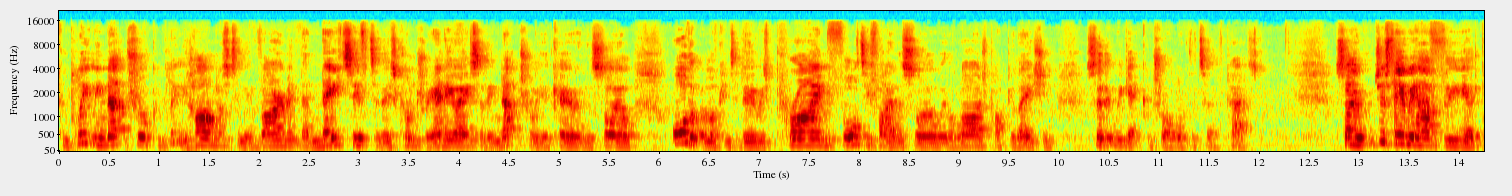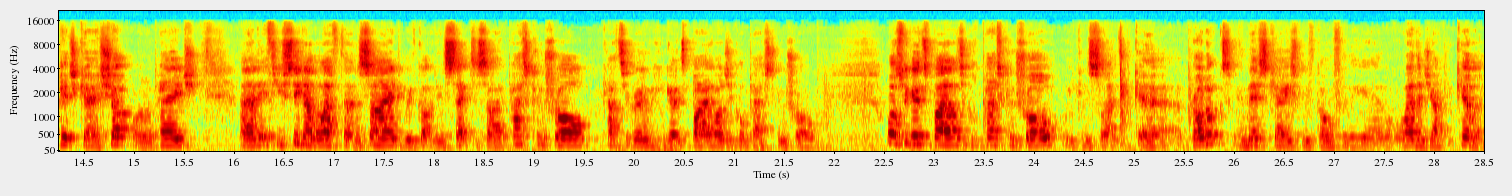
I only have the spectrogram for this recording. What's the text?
Completely natural, completely harmless to the environment, they're native to this country anyway, so they naturally occur in the soil. All that we're looking to do is prime, fortify the soil with a large population so that we get control of the turf pest. So just here we have the, uh, the Pitchcare shop on a page. And if you see down the left hand side, we've got an insecticide pest control category. We can go to biological pest control. Once we go to biological pest control, we can select uh, a product. In this case, we've gone for the uh, leather jacket killer.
